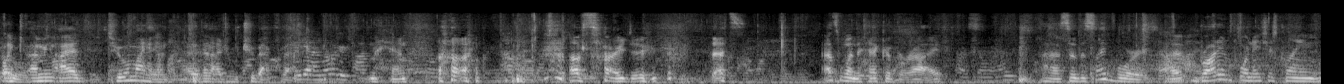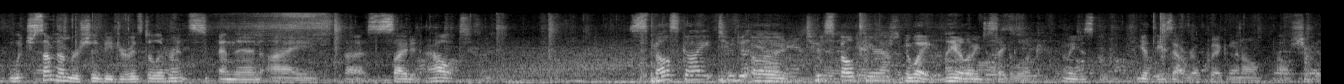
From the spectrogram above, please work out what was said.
Like, I mean, I had two in my hand, and then I drew two back to back. yeah, I know what you're talking about. man. I'm sorry, dude. That's that's one heck of a ride. Sorry, I was- Uh, so the sideboard I brought in four Nature's Claim, which some numbers should be Druid's Deliverance, and then I uh, sided out Spellskite, two di- uh, two Spell Pierces. No, wait. Here, let me just take a look. Let me just get these out real quick, and then I'll I'll show you.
